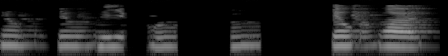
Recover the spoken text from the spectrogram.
Kêu cả trưa bây giờ kêu cả vợ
